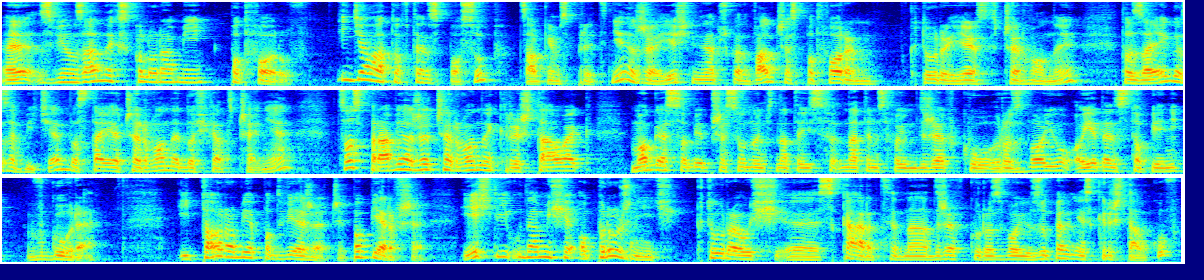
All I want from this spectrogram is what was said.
e, związanych z kolorami potworów. I działa to w ten sposób, całkiem sprytnie, że jeśli na przykład walczę z potworem, który jest czerwony, to za jego zabicie dostaję czerwone doświadczenie, co sprawia, że czerwony kryształek mogę sobie przesunąć na, tej, na tym swoim drzewku rozwoju o jeden stopień w górę. I to robię po dwie rzeczy. Po pierwsze, jeśli uda mi się opróżnić którąś e, z kart na drzewku rozwoju zupełnie z kryształków,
